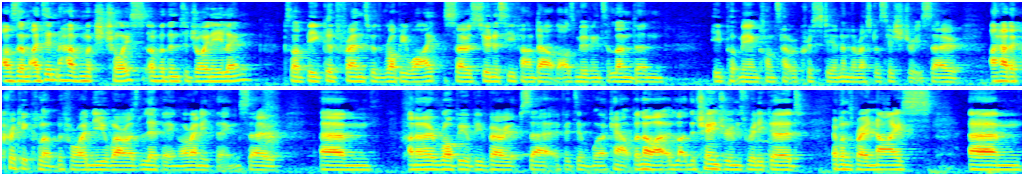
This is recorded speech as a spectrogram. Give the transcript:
I was um, I didn't have much choice other than to join Ealing because I'd be good friends with Robbie White. So as soon as he found out that I was moving to London, he put me in contact with Christian, and the rest was history. So I had a cricket club before I knew where I was living or anything. So um, and I know Robbie would be very upset if it didn't work out. But no, I, like the change room's really good. everyone's very nice. Um,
